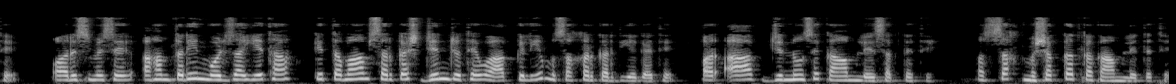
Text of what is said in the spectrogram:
تھے۔ اور اس میں سے اہم ترین معجزہ یہ تھا کہ تمام سرکش جن جو تھے وہ آپ کے لیے مسخر کر دیے گئے تھے۔ اور آپ جنوں سے کام لے سکتے تھے اور سخت مشقت کا کام لیتے تھے۔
